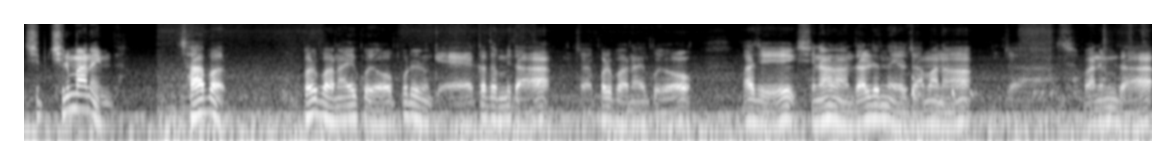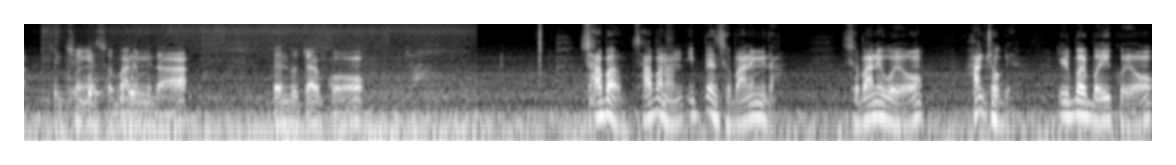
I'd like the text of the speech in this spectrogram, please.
17만원입니다. 4번 벌브 하나 있고요. 뿌리는 깨끗합니다. 자 벌브 하나 있고요. 아직 신하는 안 달렸네요. 자만은 자 서반입니다. 진청의 서반입니다. 밴도 짧고 4번 4번은 입변 서반입니다. 서반이고요. 한쪽에 1벌버 있고요.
